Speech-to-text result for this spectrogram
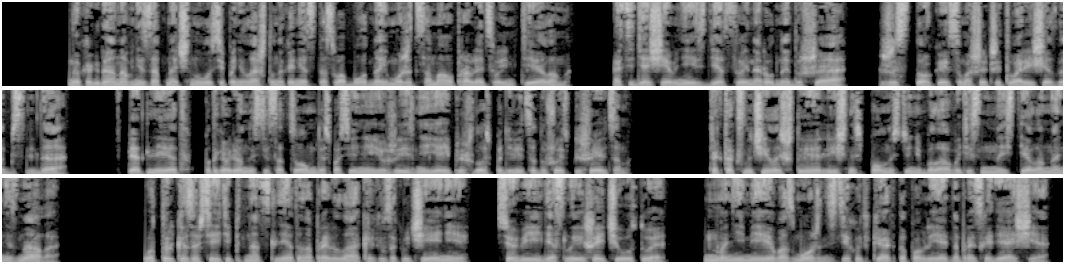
Но когда она внезапно очнулась и поняла, что наконец-то свободна и может сама управлять своим телом, а сидящая в ней с детства инородная душа жестокая сумасшедшая тварь исчезла без следа, в пять лет, по договоренности с отцом для спасения ее жизни, ей пришлось поделиться душой с пришельцем. Как так случилось, что ее личность полностью не была вытеснена из тела, она не знала. Вот только за все эти 15 лет она провела, как в заключении, все видя, слыша и чувствуя, но не имея возможности хоть как-то повлиять на происходящее.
